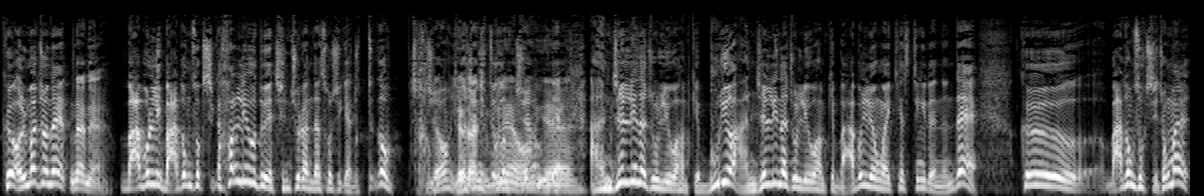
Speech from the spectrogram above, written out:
그 얼마 전에 네네. 마블리 마동석 씨가 헐리우드에 진출한다는 소식이 아주 뜨겁죠. 여전히 분이에요. 뜨겁죠. 예. 네. 안젤리나 졸리와 함께 무려 안젤리나 졸리와 함께 마블 영화에 캐스팅이 됐는데 그 마동석 씨 정말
